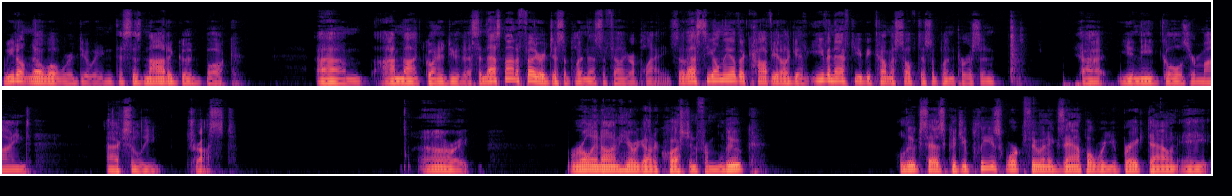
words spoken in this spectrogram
We don't know what we're doing. This is not a good book. Um, I'm not going to do this. And that's not a failure of discipline. That's a failure of planning. So that's the only other caveat I'll give. Even after you become a self disciplined person, uh, you need goals your mind actually trust. All right. Rolling on here, we got a question from Luke. Luke says, Could you please work through an example where you break down a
